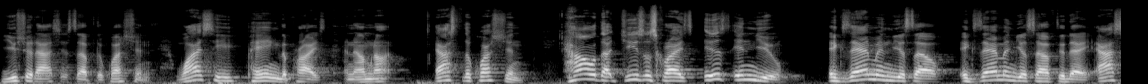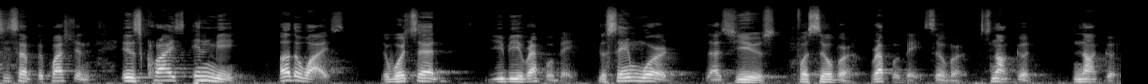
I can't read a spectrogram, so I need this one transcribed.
you should ask yourself the question, why is he paying the price and I'm not? Ask the question, how that Jesus Christ is in you. Examine yourself. Examine yourself today. Ask yourself the question, is Christ in me? Otherwise, the word said, ye be reprobate. The same word that's used for silver, reprobate silver. It's not good. Not good.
